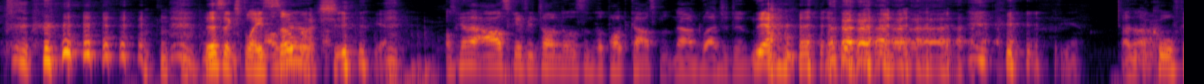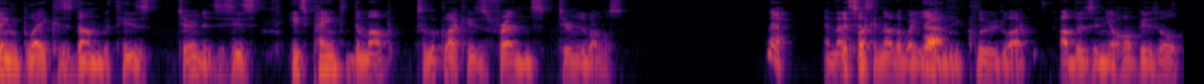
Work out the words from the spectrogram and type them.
this explains so Okay. much. Yeah. I was gonna ask if you told him to listen to the podcast, but now I'm glad you didn't. yeah. But yeah. And a cool thing Blake has done with his Tyranids is his, he's painted them up to look like his friends' Tyranid models. Yeah. And that's It's like just- another way you Yeah. can include like others in your hobby as well.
